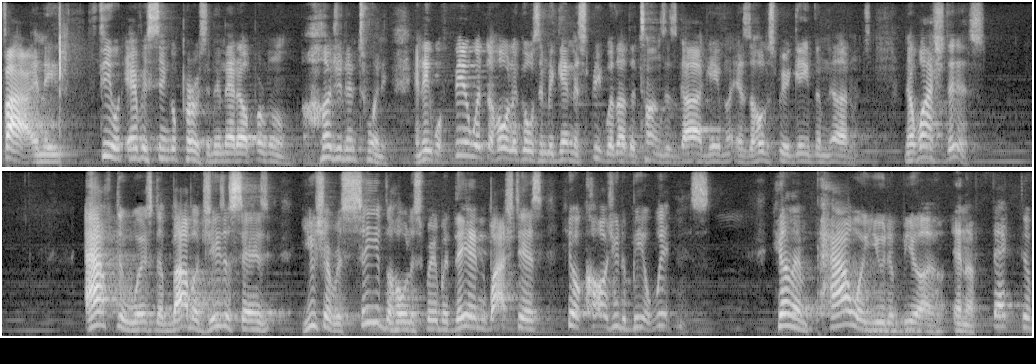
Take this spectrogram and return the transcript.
fire, and they filled every single person in that upper room, 120. And they were filled with the Holy Ghost and began to speak with other tongues as God gave them, as the Holy Spirit gave them the utterance. Now watch this. Afterwards, the Bible, Jesus says, you shall receive the Holy Spirit, but then watch this, He'll cause you to be a witness. He'll empower you to be a, an effective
